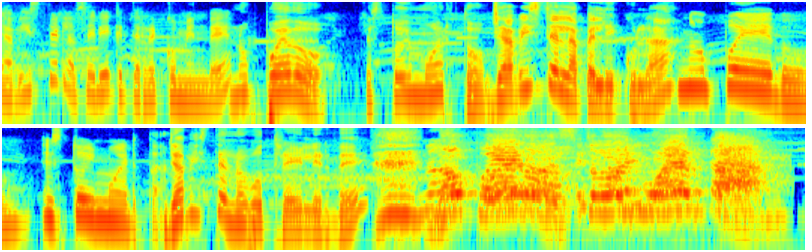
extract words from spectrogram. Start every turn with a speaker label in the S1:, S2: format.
S1: ¿Ya viste la serie que te recomendé?
S2: No puedo, estoy muerto.
S3: ¿Ya viste la película?
S1: No puedo, estoy muerta.
S2: ¿Ya viste el nuevo tráiler de?
S3: No puedo, estoy muerta.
